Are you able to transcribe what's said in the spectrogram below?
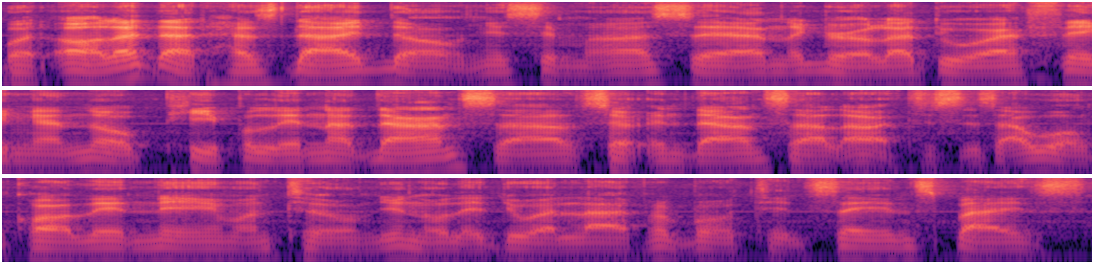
But all of that has died down, you see I say? And the girl that do her thing, I know people in a dancehall, certain dancehall artists, I won't call their name until, you know, they do a live about it, saying Spice,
